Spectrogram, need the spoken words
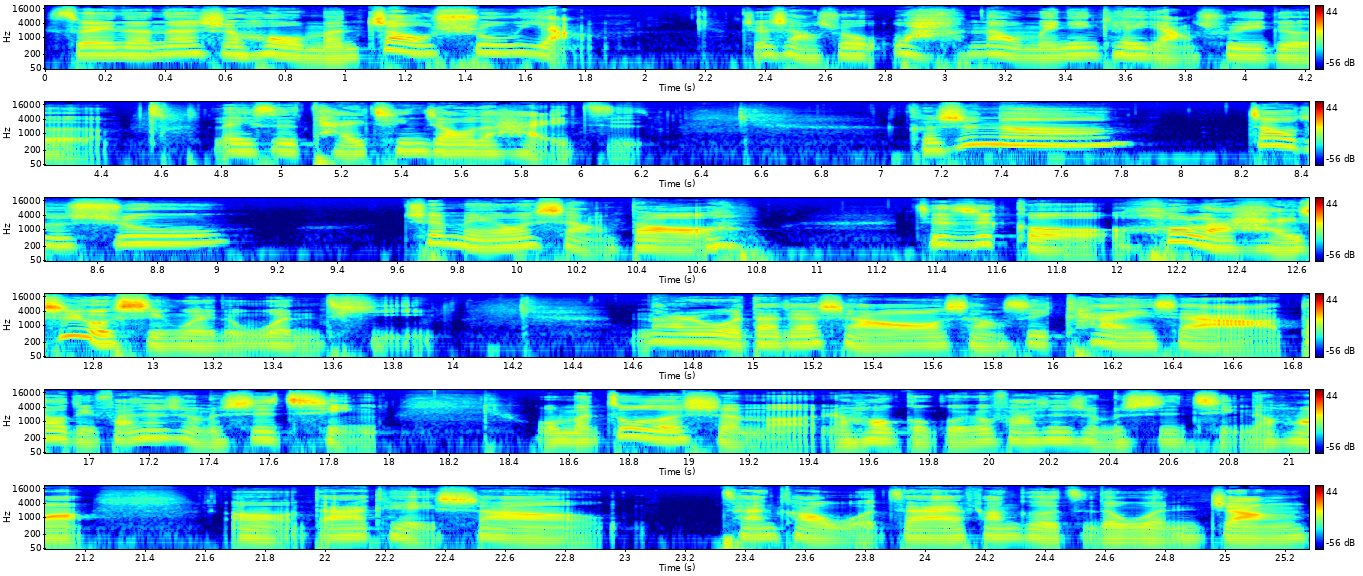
所以呢，那时候我们照书养，就想说，哇，那我们一定可以养出一个类似台青椒的孩子。可是呢，照着书，却没有想到这只狗后来还是有行为的问题。那如果大家想要详细看一下到底发生什么事情，我们做了什么，然后狗狗又发生什么事情的话，嗯，大家可以上参考我在方格子的文章，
